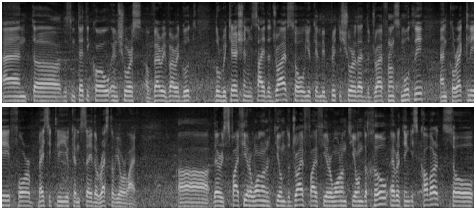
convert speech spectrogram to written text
and uh, the synthetic oil ensures a very, very good lubrication inside the drive, so you can be pretty sure that the drive runs smoothly and correctly for basically, you can say, the rest of your life. Uh, there is five-year warranty on the drive, five-year warranty on the hull. Everything is covered, so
